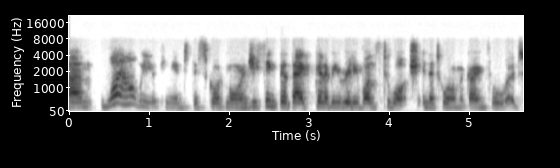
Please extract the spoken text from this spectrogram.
Um, why aren't we looking into this squad more? And do you think that they're going to be really ones to watch in the tournament going forward?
